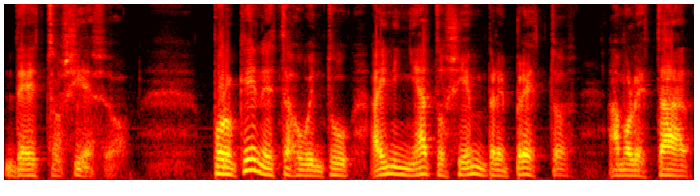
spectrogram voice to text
de estos siesos. ¿Por qué en esta juventud hay niñatos siempre prestos a molestar,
